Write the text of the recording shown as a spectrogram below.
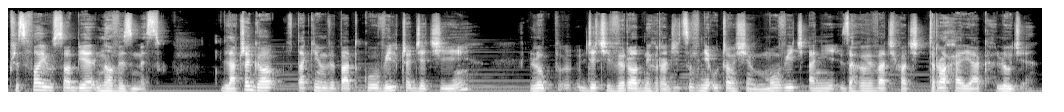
Przyswoił sobie nowy zmysł. Dlaczego w takim wypadku wilcze dzieci lub dzieci wyrodnych rodziców nie uczą się mówić ani zachowywać choć trochę jak ludzie?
